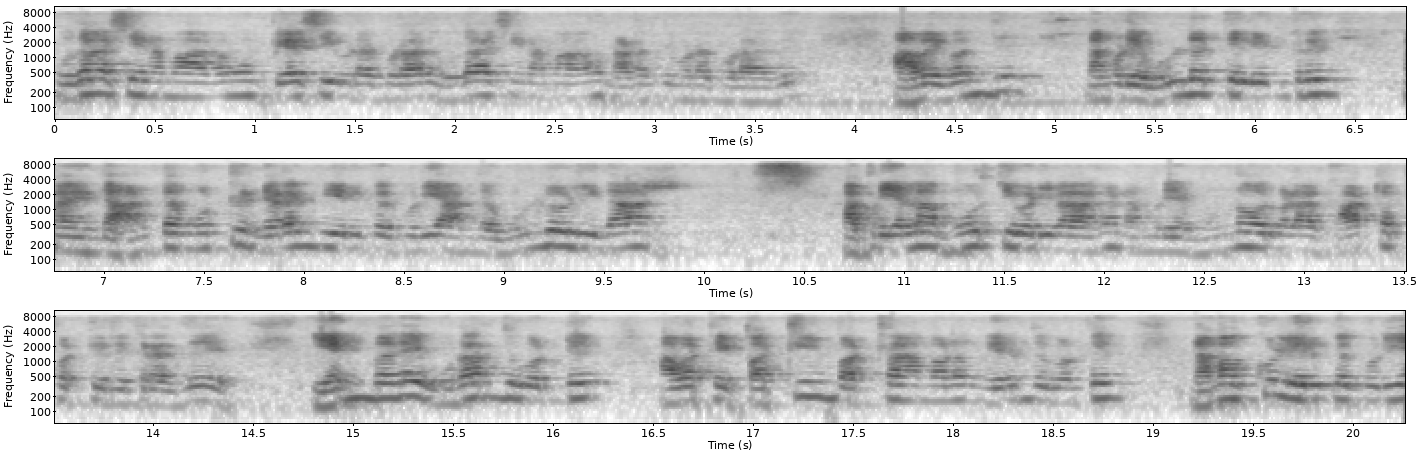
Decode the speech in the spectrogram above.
உதாசீனமாகவும் பேசிவிடக்கூடாது உதாசீனமாகவும் நடந்து விடக்கூடாது அவை வந்து நம்முடைய உள்ளத்தில் இன்று இந்த அண்டமுற்று நிரம்பி இருக்கக்கூடிய அந்த உள்ளொளி தான் அப்படியெல்லாம் மூர்த்தி வடிவாக நம்முடைய முன்னோர்களால் காட்டப்பட்டு இருக்கிறது என்பதை உணர்ந்து கொண்டு அவற்றை பற்றியும் பற்றாமலும் இருந்து கொண்டு நமக்குள் இருக்கக்கூடிய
